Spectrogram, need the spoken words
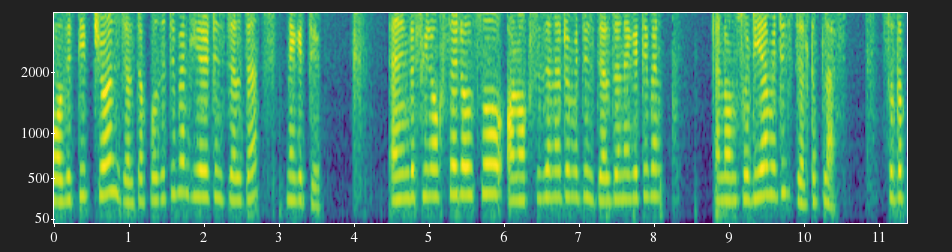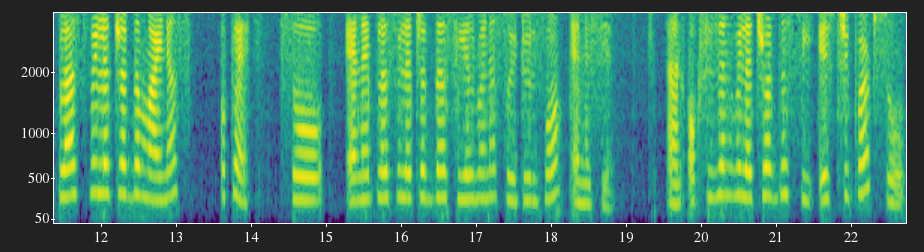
positive charge delta positive and here it is delta negative. And in the phenoxide also on oxygen atom it is delta negative and and on sodium it is delta plus. So the plus will attract the minus okay. So Na plus will attract the Cl minus so it will form NaCl and oxygen will attract the CH3 part so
